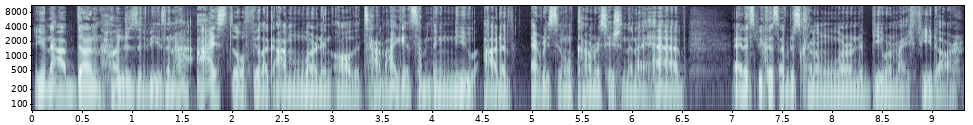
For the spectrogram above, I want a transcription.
You know, I've done hundreds of these, and I, I still feel like I'm learning all the time. I get something new out of every single conversation that I have, and it's because I've just kind of learned to be where my feet are.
